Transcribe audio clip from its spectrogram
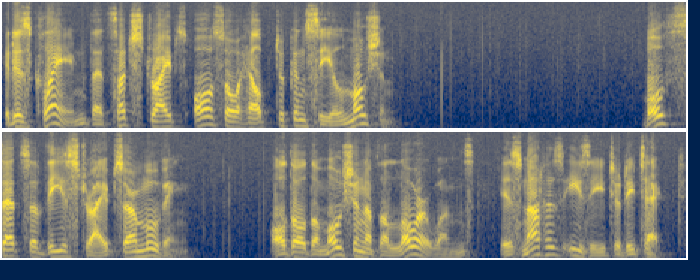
It is claimed that such stripes also help to conceal motion. Both sets of these stripes are moving, although the motion of the lower ones is not as easy to detect.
